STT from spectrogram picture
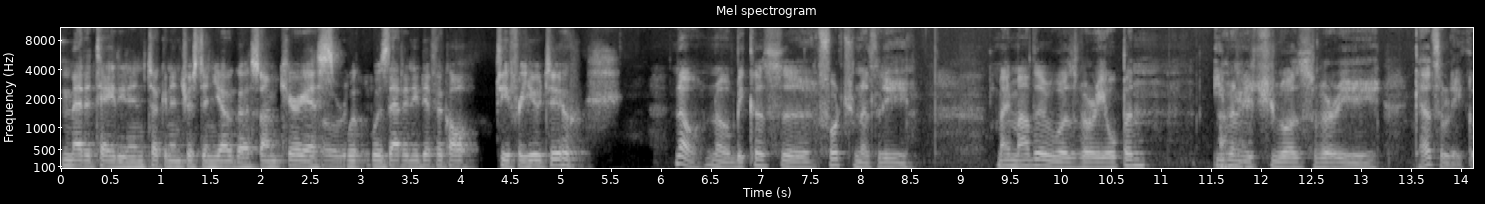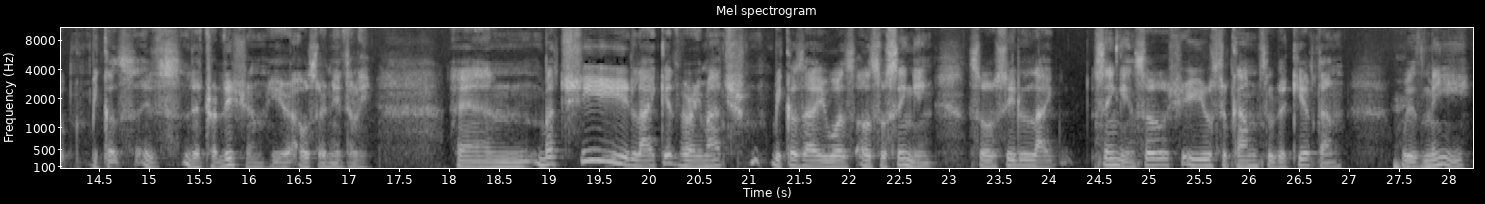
meditating and took an interest in yoga. So I'm curious, oh, really? w- was that any difficulty for you too? No, no, because uh, fortunately, my mother was very open, even okay. if she was very Catholic, because it's the tradition here also in Italy. And but she liked it very much because I was also singing, so she liked singing. So she used to come to the kirtan with me,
